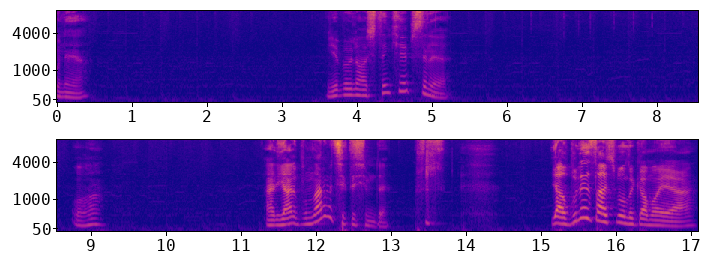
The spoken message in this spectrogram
Bu ne ya? Niye böyle açtın ki hepsini? Oha. Yani, yani bunlar mı çıktı şimdi? ya bu ne saçmalık ama ya.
